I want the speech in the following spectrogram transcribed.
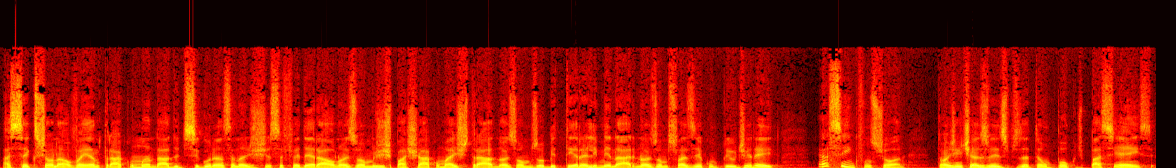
a seccional vai entrar com mandado de segurança na Justiça Federal, nós vamos despachar com o magistrado, nós vamos obter a liminar e nós vamos fazer cumprir o direito. É assim que funciona. Então a gente às vezes precisa ter um pouco de paciência.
